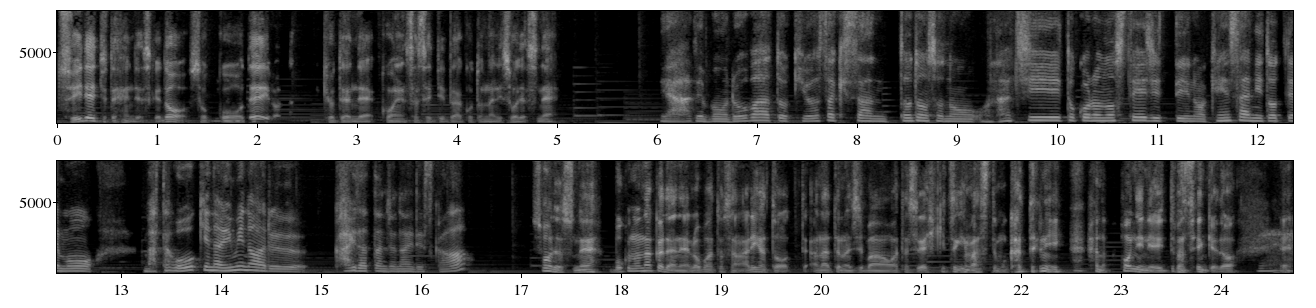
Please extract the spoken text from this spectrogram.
ついでって言って変ですけどそこでいろんな拠点で講演させていただくことになりそうですね。いやでもロバート清崎さんとのその同じところのステージっていうのはケンさんにとってもまた大きな意味のある回だったんじゃないですか？そうですね。僕の中ではね、ロバートさんありがとうって、あなたの地盤を私が引き継ぎますっても勝手に あの本人には言ってませんけど、え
